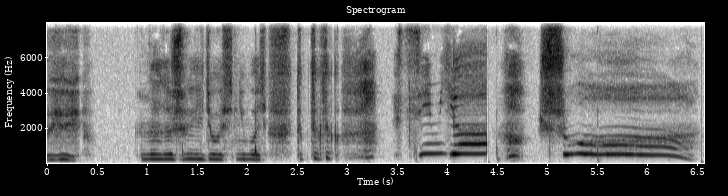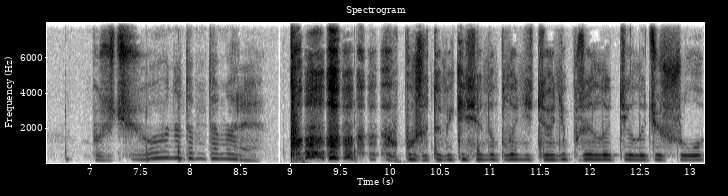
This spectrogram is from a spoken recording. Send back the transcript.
Ой-ой-ой, надо же видео снимать. Так, так, так. Сім'я! Що? Боже, чого вона там там оре? Боже, там якісь інопланетяні прилетіли чи що?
